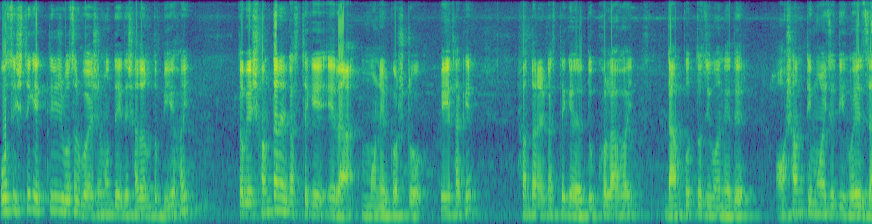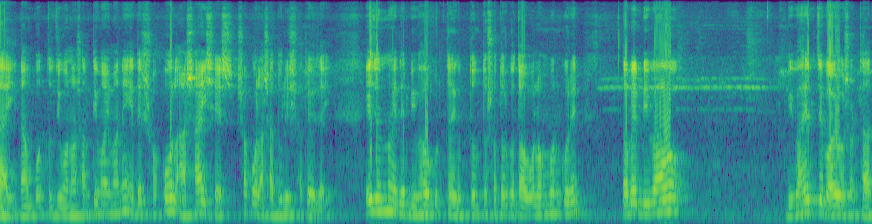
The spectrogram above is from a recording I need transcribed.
পঁচিশ থেকে একত্রিশ বছর বয়সের মধ্যে এদের সাধারণত বিয়ে হয়। তবে সন্তানের কাছ থেকে এরা মনের কষ্ট পেয়ে থাকে। সন্তানের কাছ থেকে দুঃখ লাভ হয়। দাম্পত্য জীবন এদের অশান্তিময় যদি হয়ে যায়, দাম্পত্য জীবন অশান্তিময় মানে এদের সকল আশাই শেষ, সকল আশা দুলির সাথে হয়ে যায়। এই জন্য এদের বিবাহ করতে হয় অত্যন্ত সতর্কতা অবলম্বন করে। তবে বিবাহ বিবাহের যে বয়স, অর্থাৎ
